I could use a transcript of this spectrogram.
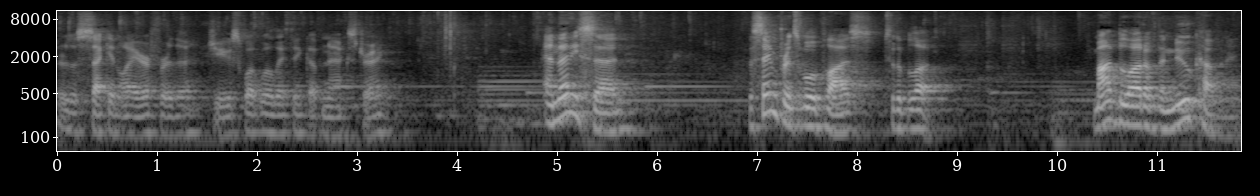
there's a second layer for the juice. What will they think of next, right? And then he said, the same principle applies to the blood. My blood of the new covenant,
